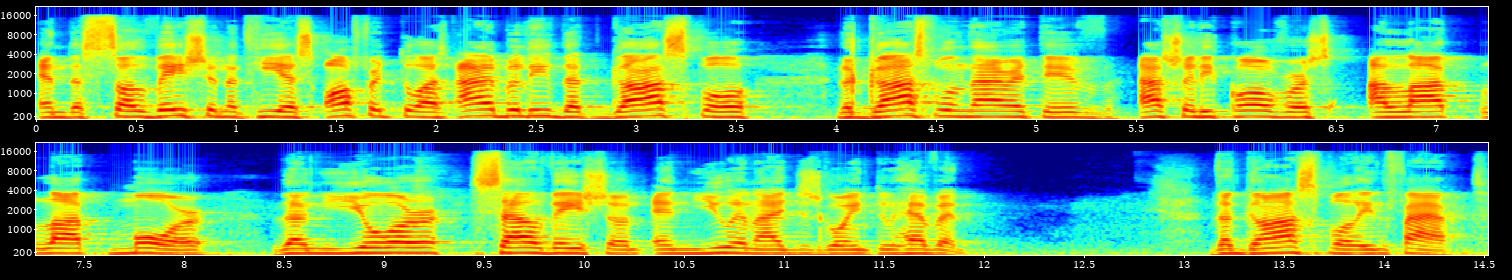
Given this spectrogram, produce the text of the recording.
and the salvation that he has offered to us, I believe that gospel, the gospel narrative actually covers a lot, lot more than your salvation and you and I just going to heaven. The gospel, in fact,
